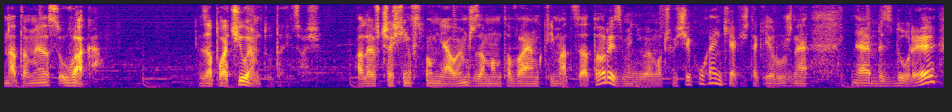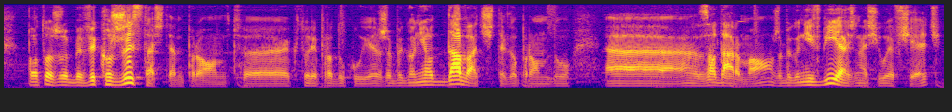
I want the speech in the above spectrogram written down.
Natomiast uwaga, zapłaciłem tutaj coś. Ale wcześniej wspomniałem, że zamontowałem klimatyzatory, zmieniłem oczywiście kuchenki, jakieś takie różne e, bzdury, po to, żeby wykorzystać ten prąd, e, który produkuję, żeby go nie oddawać tego prądu e, za darmo, żeby go nie wbijać na siłę w sieć.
